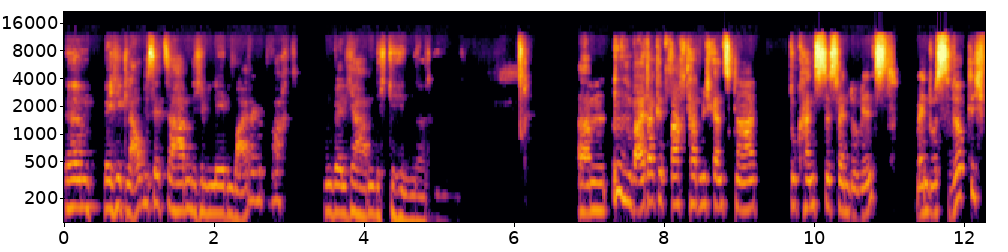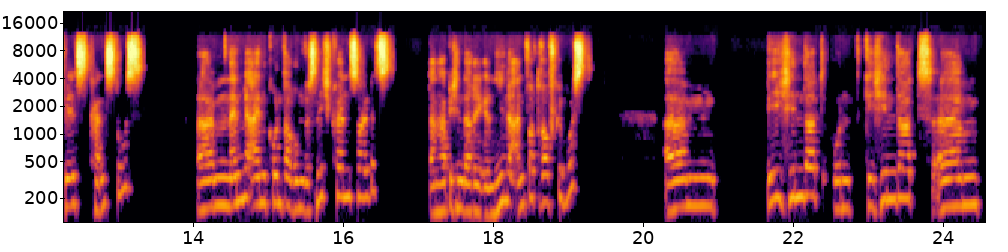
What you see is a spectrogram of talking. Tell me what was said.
Ähm, welche Glaubenssätze haben dich im Leben weitergebracht und welche haben dich gehindert? Ähm, weitergebracht hat mich ganz klar, du kannst es, wenn du willst. Wenn du es wirklich willst, kannst du es. Ähm, nenn mir einen Grund, warum du es nicht können solltest. Dann habe ich in der Regel nie eine Antwort drauf gewusst. Ähm, behindert und gehindert ähm,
